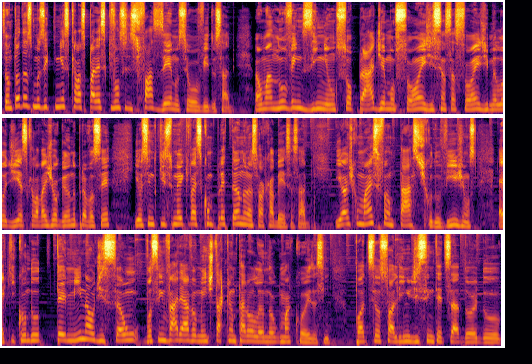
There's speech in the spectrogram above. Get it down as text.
São todas musiquinhas que elas parecem que vão se desfazer no seu ouvido, sabe? É uma nuvenzinha, um soprar de emoções, de sensações, de melodias que ela vai jogando para você. E eu sinto que isso meio que vai se completando na sua cabeça, sabe? E eu acho que o mais fantástico do Visions é que quando termina a audição, você invariavelmente tá cantarolando alguma coisa, assim pode ser o solinho de sintetizador do,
